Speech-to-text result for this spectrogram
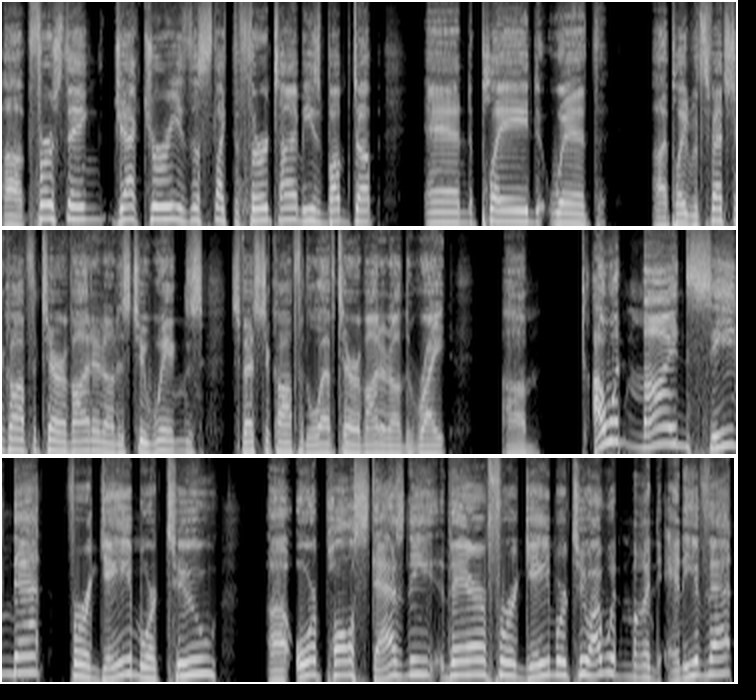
Uh, first thing, Jack Drury is this like the third time he's bumped up and played with uh, played with Svechnikov and Teravainen on his two wings. Svechnikov on the left, Teravainen on the right. Um, I wouldn't mind seeing that for a game or two, uh, or Paul Stastny there for a game or two. I wouldn't mind any of that.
